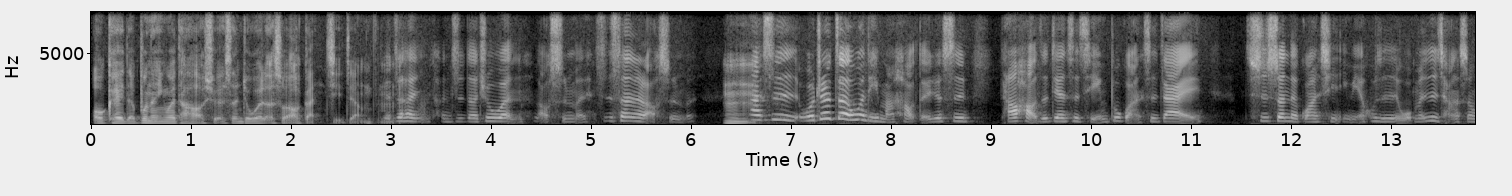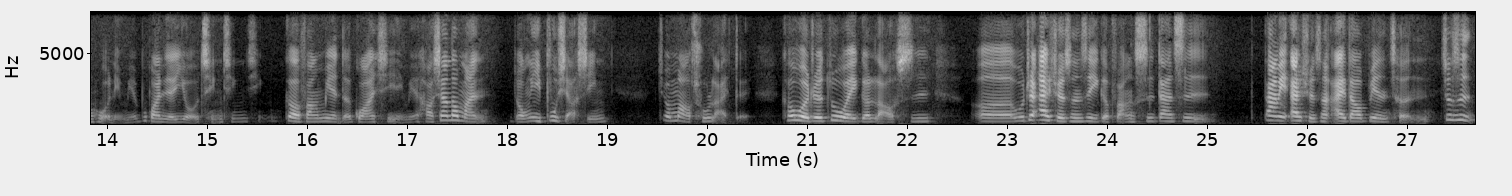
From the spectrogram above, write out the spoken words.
OK 的，不能因为讨好学生就为了受到感激这样子？这很很值得去问老师们，资深的老师们。嗯，但是我觉得这个问题蛮好的，就是讨好这件事情，不管是在师生的关系里面，或是我们日常生活里面，不管你的友情、亲情各方面的关系里面，好像都蛮容易不小心就冒出来的。可我觉得作为一个老师，呃，我觉得爱学生是一个方式，但是当你爱学生爱到变成就是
